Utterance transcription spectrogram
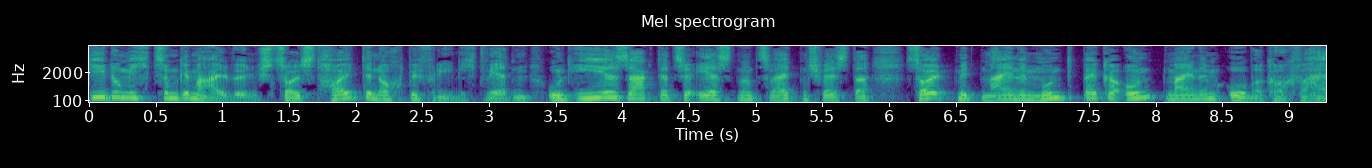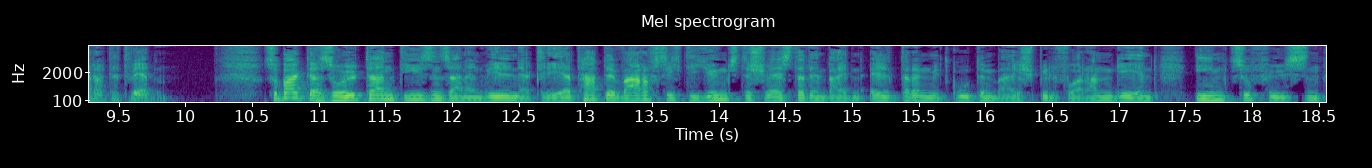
die du mich zum Gemahl wünschst, sollst heute noch befriedigt werden, und ihr, sagt er zur ersten und zweiten Schwester, sollt mit meinem Mundbäcker und meinem Oberkoch verheiratet werden. Sobald der Sultan diesen seinen Willen erklärt hatte, warf sich die jüngste Schwester den beiden Älteren mit gutem Beispiel vorangehend ihm zu Füßen,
